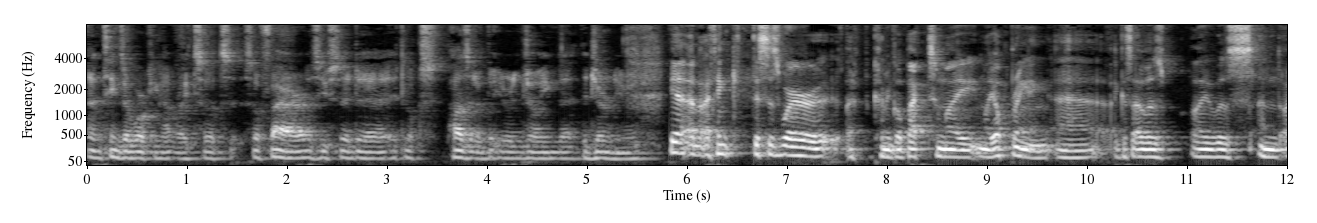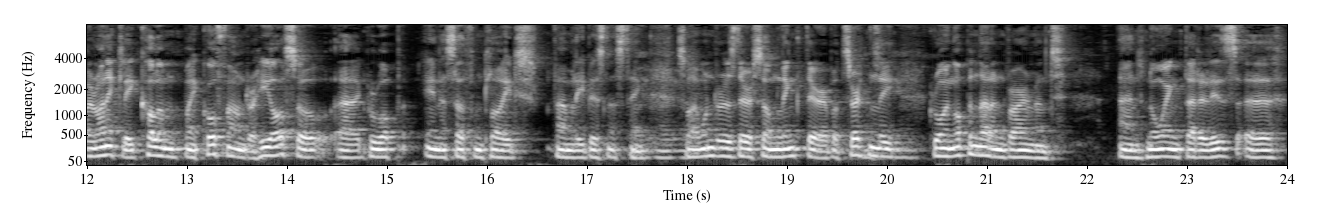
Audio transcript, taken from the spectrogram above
and things are working out right. So it's so far, as you said, uh, it looks positive, but you're enjoying the, the journey, right? Yeah, and I think this is where I kind of go back to my my upbringing. Uh, I guess I was I was, and ironically, Colin, my co-founder, he also uh, grew up in a self-employed family business thing. Right, right, so. I wonder is there some link there? But certainly, growing up in that environment and knowing that it is a,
